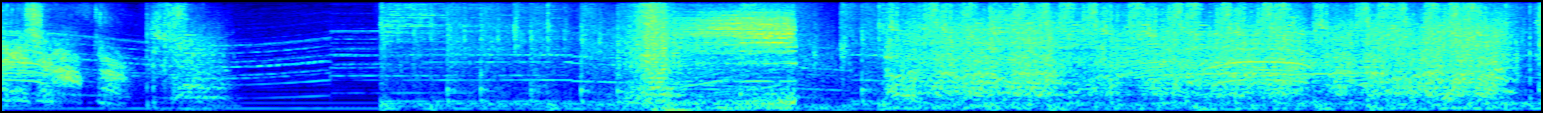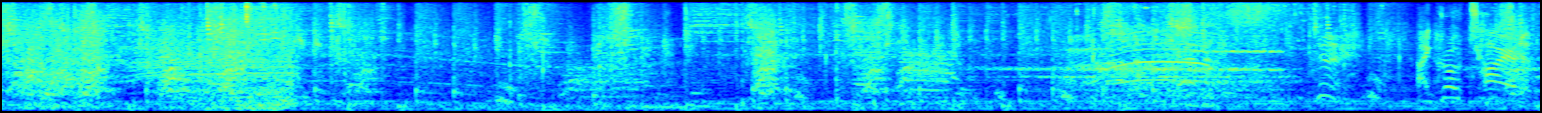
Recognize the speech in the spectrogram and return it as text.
finish him after! I grow tired of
